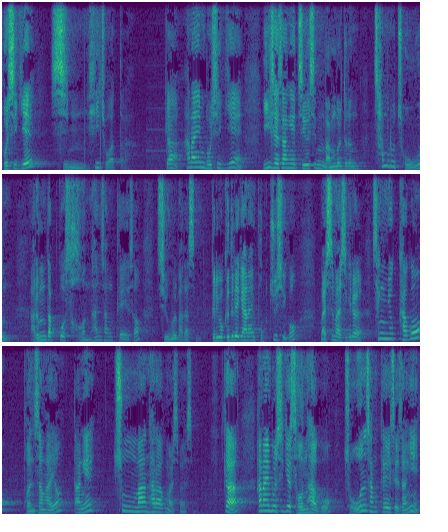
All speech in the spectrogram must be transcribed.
보시기에 심히 좋았더라. 그러니까 하나님 보시기에 이 세상에 지으신 만물들은 참으로 좋은 아름답고 선한 상태에서 지음을 받았습니다. 그리고 그들에게 하나님 복 주시고 말씀하시기를 생육하고 번성하여 땅에 충만하라고 말씀하셨습니다. 그러니까 하나님 보시기에 선하고 좋은 상태의 세상이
